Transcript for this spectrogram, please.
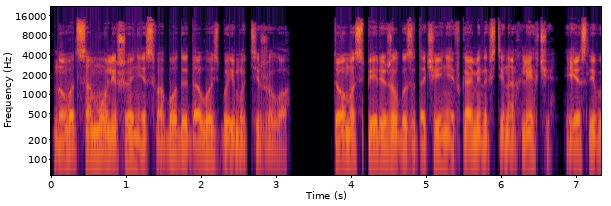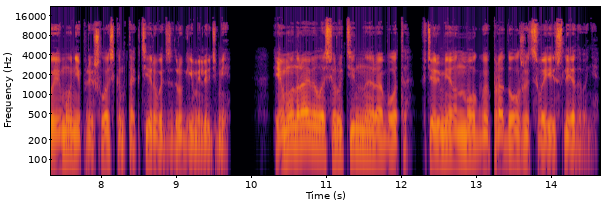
но вот само лишение свободы далось бы ему тяжело. Томас пережил бы заточение в каменных стенах легче, если бы ему не пришлось контактировать с другими людьми. Ему нравилась рутинная работа, в тюрьме он мог бы продолжить свои исследования.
